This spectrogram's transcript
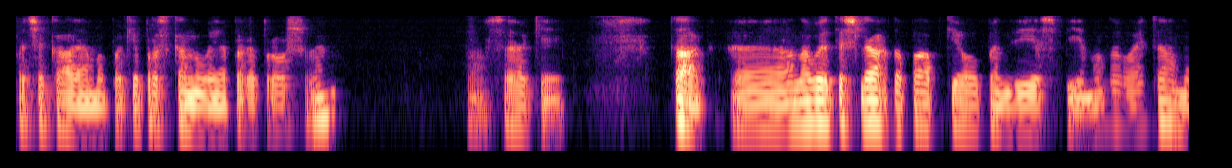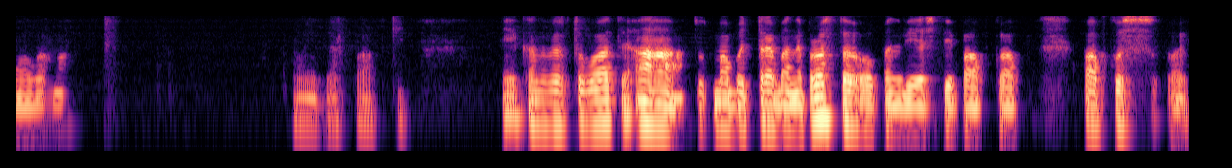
Почекаємо, поки просканує, перепрошую. Все окей. Так, е, оновити шлях до папки OpenVSP. Ну, давайте омовимо. Вибір папки. І конвертувати. Ага, тут, мабуть, треба не просто OpenVSP папку, а папку з. Ой,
